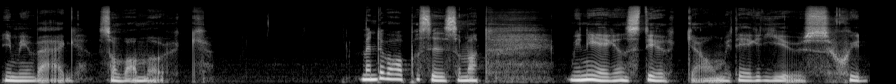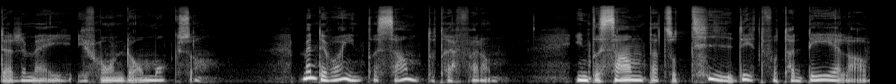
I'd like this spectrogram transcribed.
i min väg som var mörk. Men det var precis som att min egen styrka och mitt eget ljus skyddade mig ifrån dem också. Men det var intressant att träffa dem. Intressant att så tidigt få ta del av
